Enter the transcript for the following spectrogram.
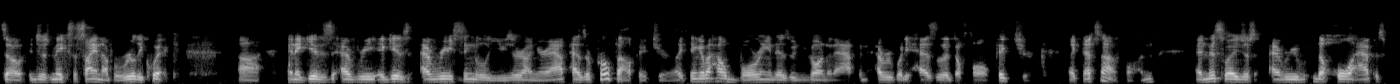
So it just makes the sign up really quick. Uh, and it gives every it gives every single user on your app has a profile picture. Like think about how boring it is when you go on an app and everybody has the default picture. Like that's not fun. And this way, just every the whole app is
